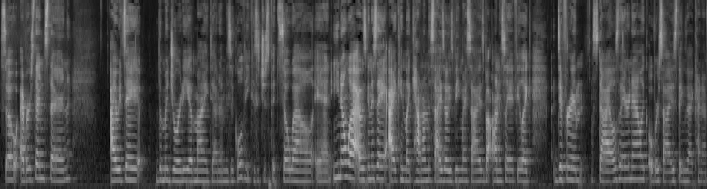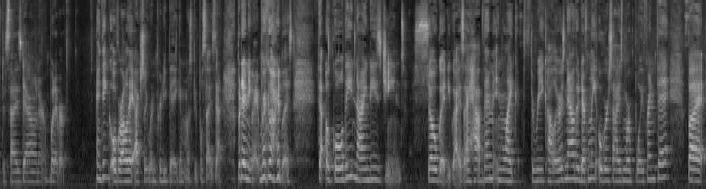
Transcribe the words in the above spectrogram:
So ever since then, I would say the majority of my denim is AGOLDE because it just fits so well. And you know what? I was gonna say I can like count on the size always being my size, but honestly, I feel like different styles there now, like oversized things I kind of have to size down or whatever. I think overall they actually run pretty big and most people size down. But anyway, regardless, the Goldie 90s jeans, so good, you guys. I have them in like three colors now. They're definitely oversized, more boyfriend fit, but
